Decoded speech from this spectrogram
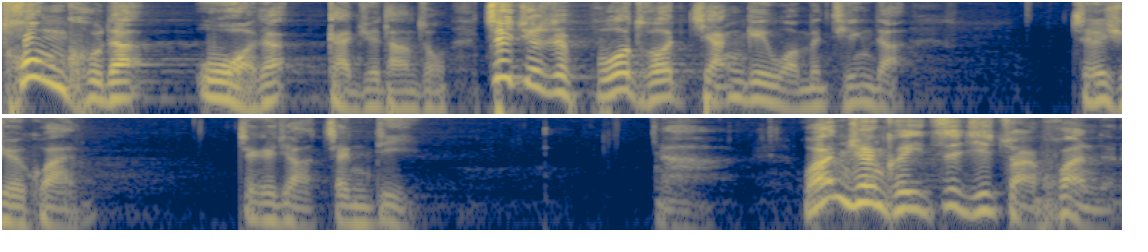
痛苦的我的感觉当中。这就是佛陀讲给我们听的哲学观。这个叫真谛啊，完全可以自己转换的。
